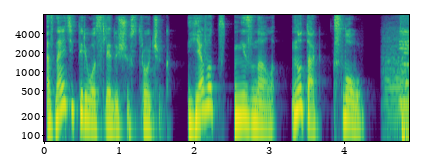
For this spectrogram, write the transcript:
А знаете перевод следующих строчек? Я вот не знала. Ну так, к слову. If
